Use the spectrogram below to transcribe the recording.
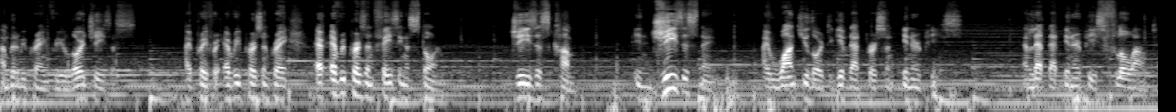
i'm going to be praying for you. Lord jesus i pray for every person praying every person facing a storm jesus come in jesus name I want you, Lord, to give that person inner peace and let that inner peace flow out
